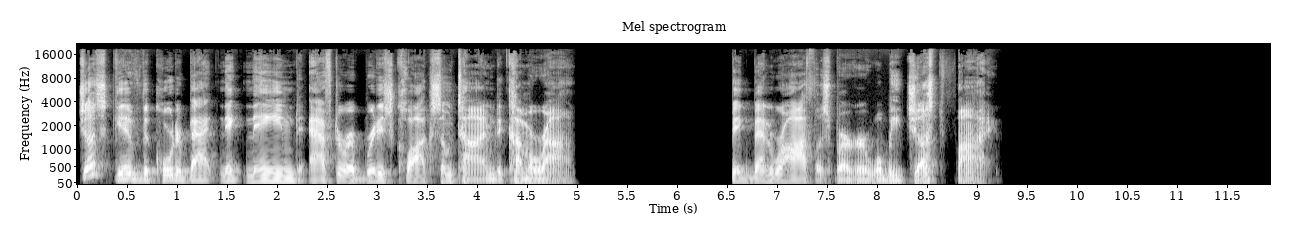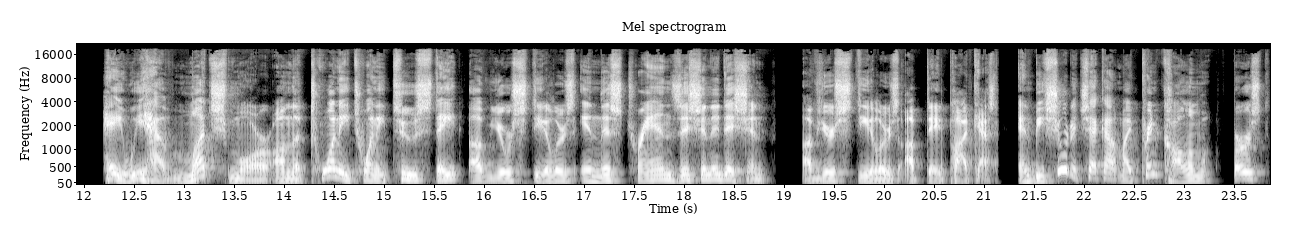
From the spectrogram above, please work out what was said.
Just give the quarterback nicknamed after a British clock some time to come around. Big Ben Roethlisberger will be just fine. Hey, we have much more on the 2022 state of your Steelers in this transition edition of your Steelers Update podcast. And be sure to check out my print column first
